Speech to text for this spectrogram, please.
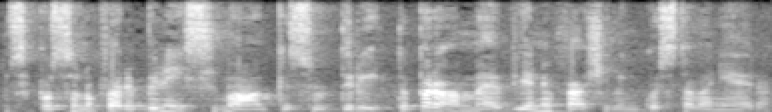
si possono fare benissimo anche sul dritto però a me viene facile in questa maniera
